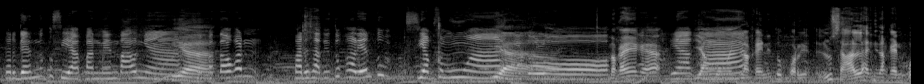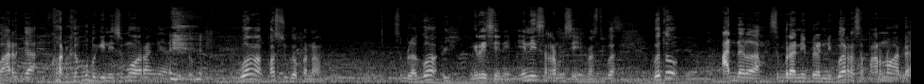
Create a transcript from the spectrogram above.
tergantung kesiapan mentalnya. Iya. Siapa tahu kan pada saat itu kalian tuh siap semua Iya. gitu loh. Makanya kayak Ya yang mau kan? ngecelakain itu keluarga, lu salah nyelakain keluarga. Keluarga gua begini semua orangnya gitu. Gua ngekos juga pernah. Sebelah gua, ih ngeri sih ini. Ini serem sih maksud gua. Gua tuh adalah seberani-berani gua rasa parno ada.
